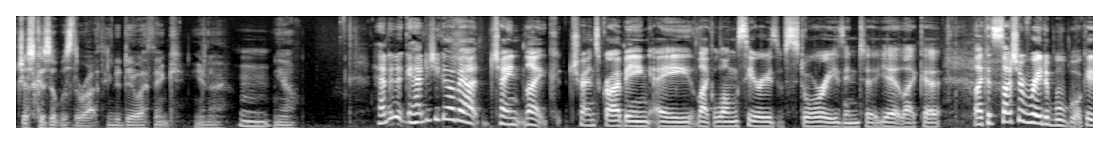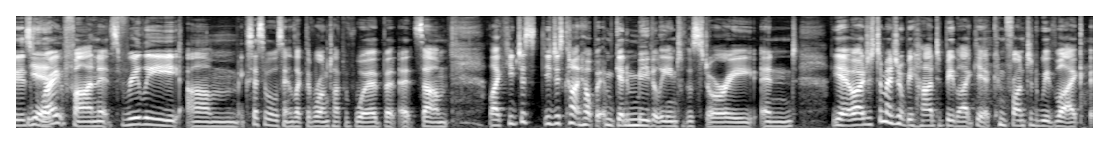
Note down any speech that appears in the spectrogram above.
just because it was the right thing to do. I think you know. Hmm. Yeah. How did it, how did you go about change like transcribing a like long series of stories into yeah like a like it's such a readable book. It is Yeah. great fun. It's really um, accessible. Sounds like the wrong type of word, but it's um like you just you just can't help but get immediately into the story. And yeah, well, I just imagine it'd be hard to be like yeah confronted with like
